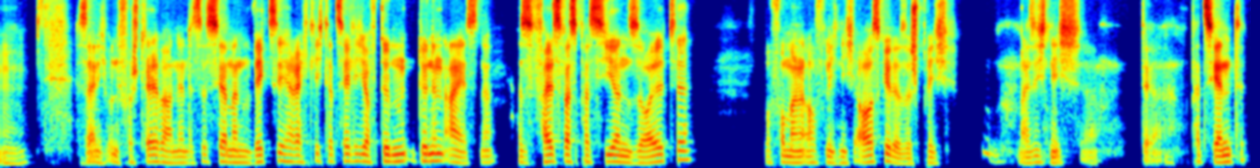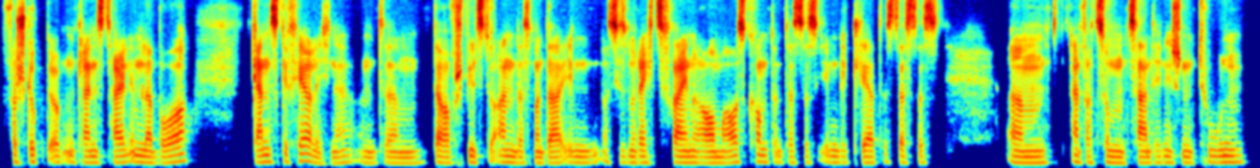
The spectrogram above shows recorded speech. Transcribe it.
Mhm. Das ist eigentlich unvorstellbar. Ne? Das ist ja, man bewegt sich ja rechtlich tatsächlich auf dünn, dünnen Eis. Ne? Also falls was passieren sollte, wovon man hoffentlich nicht ausgeht, also sprich, weiß ich nicht, äh, der Patient verschluckt irgendein kleines Teil im Labor, ganz gefährlich. Ne? Und ähm, darauf spielst du an, dass man da eben aus diesem rechtsfreien Raum rauskommt und dass das eben geklärt ist, dass das ähm, einfach zum zahntechnischen Tun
